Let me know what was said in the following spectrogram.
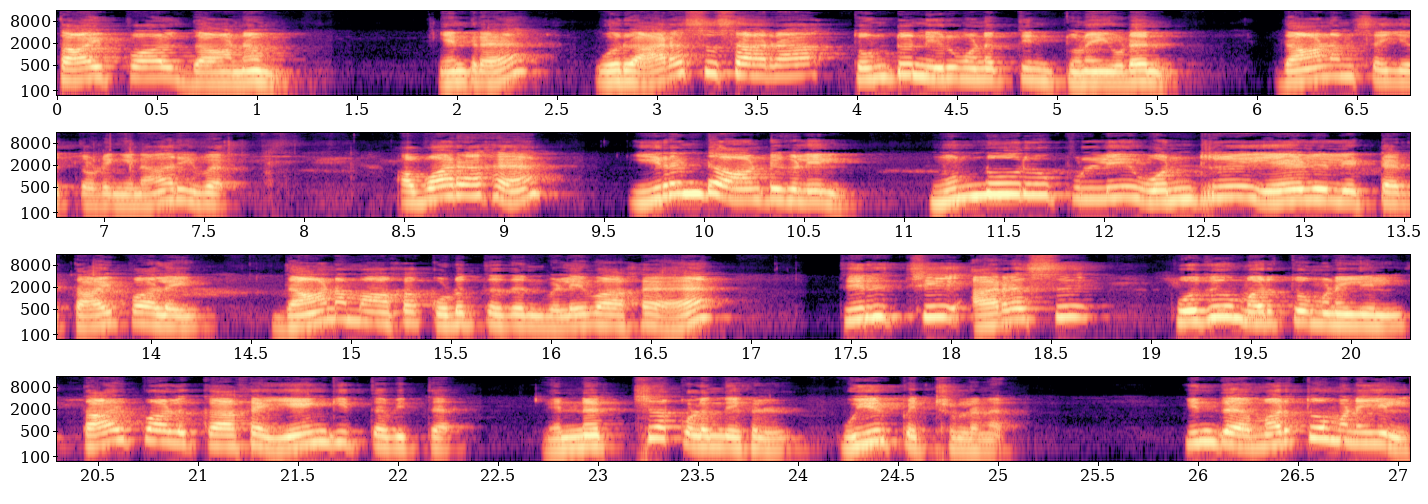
தாய்ப்பால் தானம் என்ற ஒரு அரசு சாரா தொண்டு நிறுவனத்தின் துணையுடன் தானம் செய்யத் தொடங்கினார் இவர். அவ்வாறாக இரண்டு ஆண்டுகளில் முன்னூறு புள்ளி ஒன்று ஏழு லிட்டர் தாய்ப்பாலை தானமாக கொடுத்ததன் விளைவாக திருச்சி அரசு பொது மருத்துவமனையில் தாய்ப்பாலுக்காக ஏங்கி தவித்த எண்ணற்ற குழந்தைகள் உயிர் பெற்றுள்ளனர். இந்த மருத்துவமனையில்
